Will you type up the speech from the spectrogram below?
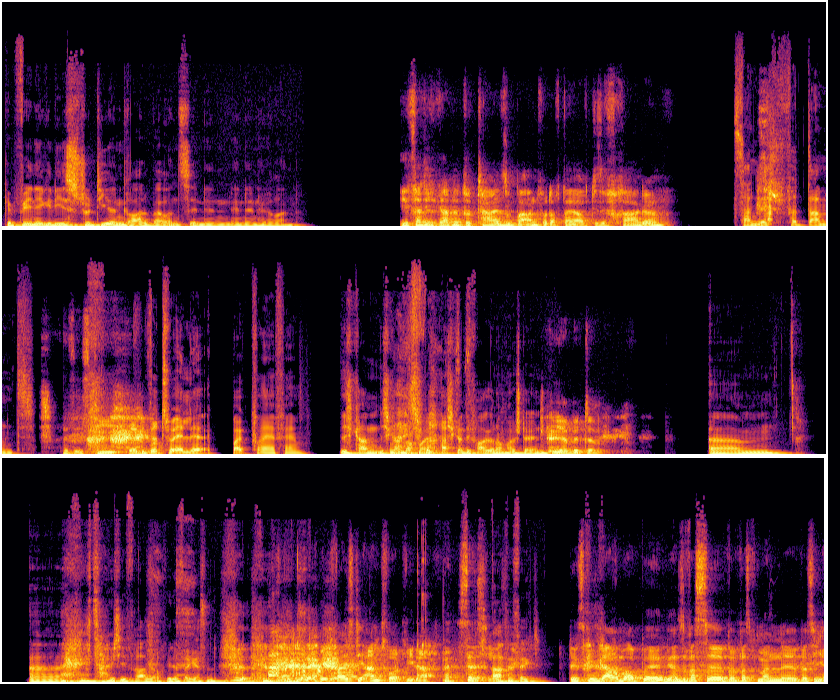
gibt wenige, die es studieren, gerade bei uns in den, in den Hörern. Jetzt hatte ich gerade eine total super Antwort auf, deine, auf diese Frage. Sandisch, verdammt. Das ist die, ja, die virtuelle Bugfire-FM. Ich kann, ich kann, noch mal, ich kann die Frage nochmal stellen. Ja, bitte. Ähm, äh, jetzt habe ich die Frage auch wieder vergessen. ich weiß die Antwort wieder. ah, perfekt. Es ging darum, ob, äh, also was, äh, was man, äh, was ich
